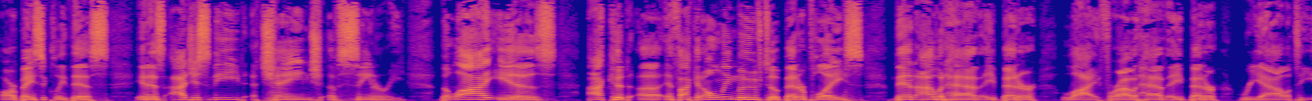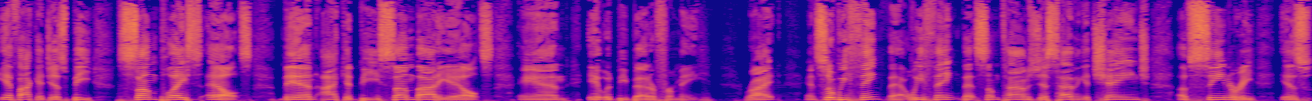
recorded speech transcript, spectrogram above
are basically this it is, I just need a change of scenery. The lie is, I could, uh, if I could only move to a better place, then I would have a better life or I would have a better reality. If I could just be someplace else, then I could be somebody else and it would be better for me, right? And so we think that. We think that sometimes just having a change of scenery is,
